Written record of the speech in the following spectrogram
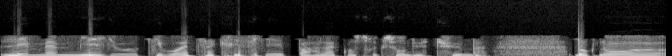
les mêmes milieux qui vont être sacrifiés par la construction du tube. Donc nous, euh,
